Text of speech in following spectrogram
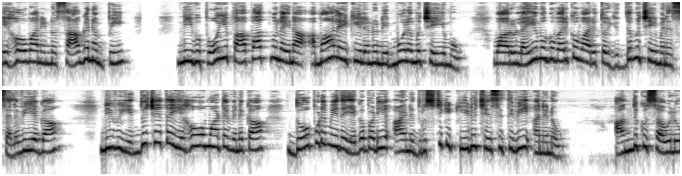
ఎహోవా నిన్ను సాగనంపి నీవు పోయి పాపాత్ములైన అమాలేకీలను నిర్మూలము చేయుము. వారు లయమగు వరకు వారితో యుద్ధము చేయమని సెలవీయగా. నీవు ఎందుచేత ఎహోవ మాట వినక దోపుడు మీద ఎగబడి ఆయన దృష్టికి కీడు చేసితివి అనెను. అందుకు సౌలు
